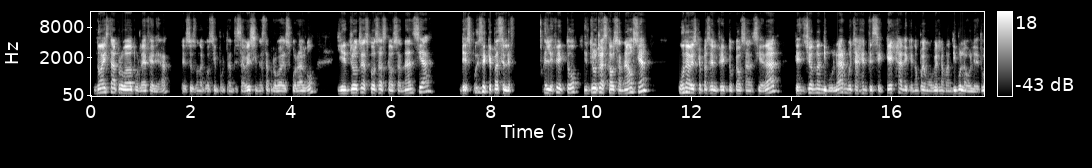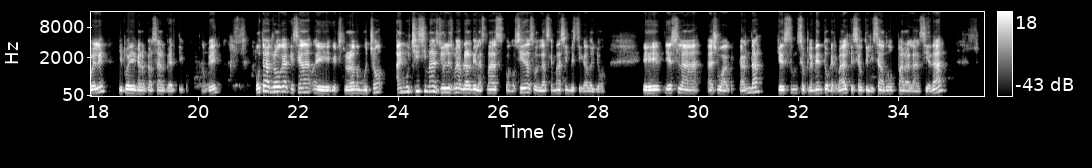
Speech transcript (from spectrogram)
no está aprobado por la FDA, eso es una cosa importante saber, si no está aprobado es por algo, y entre otras cosas causan ansia, después de que pase el, efecto, entre otras causa náusea, una vez que pasa el efecto causa ansiedad, tensión mandibular, mucha gente se queja de que no puede mover la mandíbula o le duele y puede llegar a causar vértigo. Otra droga que se ha eh, explorado mucho, hay muchísimas, yo les voy a hablar de las más conocidas o de las que más he investigado yo. Eh, es la ashwagandha, que es un suplemento herbal que se ha utilizado para la ansiedad,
